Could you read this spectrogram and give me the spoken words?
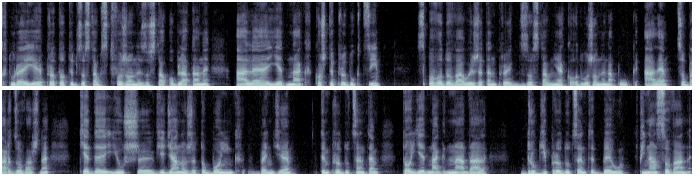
której prototyp został stworzony, został oblatany, ale jednak koszty produkcji spowodowały, że ten projekt został niejako odłożony na półkę. Ale, co bardzo ważne, kiedy już e, wiedziano, że to Boeing będzie tym producentem, to jednak nadal drugi producent był finansowany,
